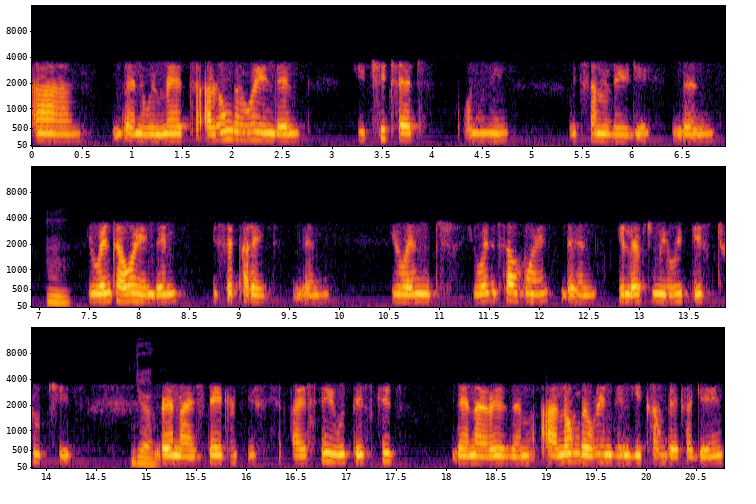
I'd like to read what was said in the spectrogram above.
Um, then we met along the way, and then he cheated on me with some lady. And then Mm. he went away, and then he separated. And then he went he went somewhere. Then he left me with these two kids. Yeah. Then I stayed with this, I stay with these kids. Then I raise them along the way. And then he come back again,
